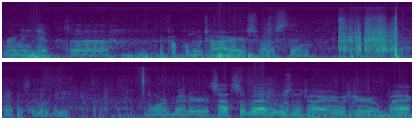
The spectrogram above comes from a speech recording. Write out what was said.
We're going to get uh, a couple new tires for this thing. So it'll be more better. It's not so bad losing the tire out here out back.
